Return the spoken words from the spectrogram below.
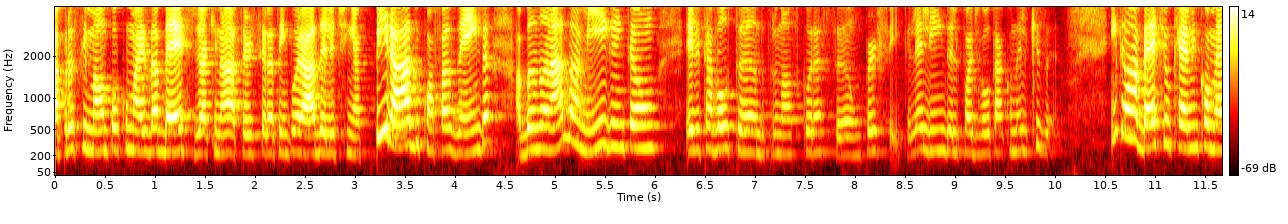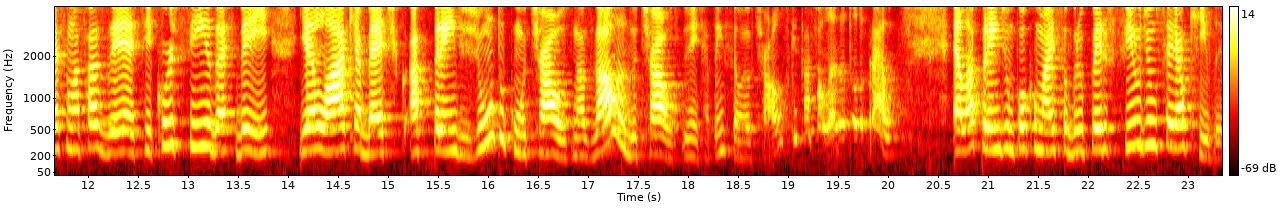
aproximar um pouco mais da Beth, já que na terceira temporada ele tinha pirado com a Fazenda, abandonado a amiga, então ele tá voltando pro nosso coração, perfeito. Ele é lindo, ele pode voltar quando ele quiser. Então a Beth e o Kevin começam a fazer esse cursinho do FBI e é lá que a Beth aprende junto com o Charles, nas aulas do Charles. Gente, atenção, é o Charles que tá falando tudo pra ela ela aprende um pouco mais sobre o perfil de um serial killer.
